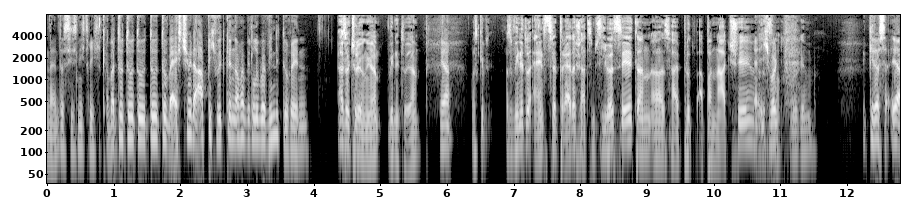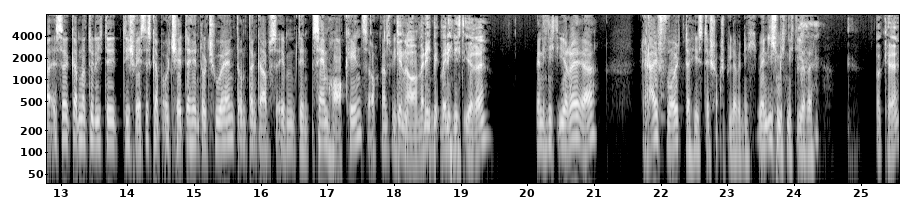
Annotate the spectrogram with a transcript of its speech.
Nein, das ist nicht richtig. Aber du, du, du, du, du weißt schon wieder ab. Ich würde gerne noch ein bisschen über Winnetou reden. Also Entschuldigung, ja, Winnetou, ja. Ja. Was gibt's? Also Winnetou 1, 2, 3, der Schatz im Silbersee, dann äh, das Halbblut Apanachi. Ich wollt- vorgegeben? Das, ja, es gab natürlich die, die Schwester, es gab Old Shatterhand, Old Surehand und dann gab es eben den Sam Hawkins, auch ganz wichtig. Genau, wenn ich, wenn ich nicht irre. Wenn ich nicht irre, ja. Ralf Wolter hieß der Schauspieler, wenn ich, wenn ich mich nicht irre. Okay.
